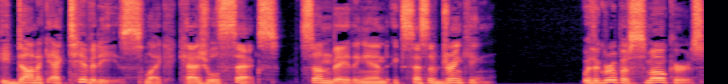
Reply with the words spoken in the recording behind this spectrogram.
hedonic activities like casual sex, sunbathing, and excessive drinking. With a group of smokers,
